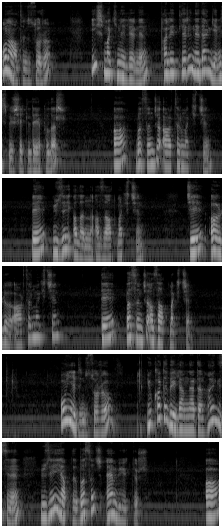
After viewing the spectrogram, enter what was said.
16. soru. İş makinelerinin paletleri neden geniş bir şekilde yapılır? A. Basıncı artırmak için B. Yüzey alanını azaltmak için C. Ağırlığı artırmak için D. Basıncı azaltmak için 17. soru. Yukarıda verilenlerden hangisinin yüzeye yaptığı basınç en büyüktür? A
